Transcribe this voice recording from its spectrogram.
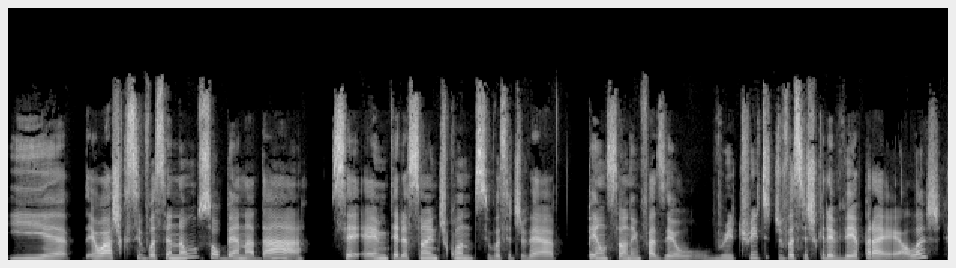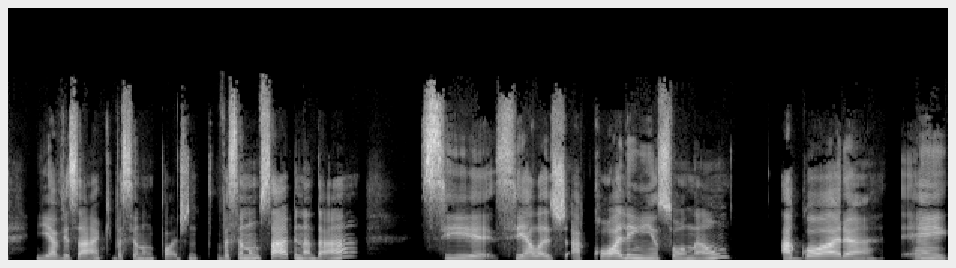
E eu acho que se você não souber nadar, é interessante quando se você estiver pensando em fazer o retreat de você escrever para elas e avisar que você não pode, você não sabe nadar, se se elas acolhem isso ou não. Agora, é,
